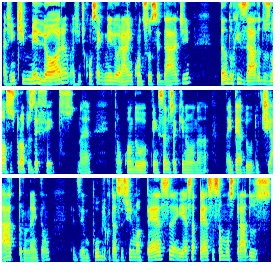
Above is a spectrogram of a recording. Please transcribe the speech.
a gente melhora, a gente consegue melhorar enquanto sociedade dando risada dos nossos próprios defeitos, né? Então, quando pensando isso aqui no, na, na ideia do, do teatro, né? Então, quer dizer, um público está assistindo uma peça e essa peça são mostrados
